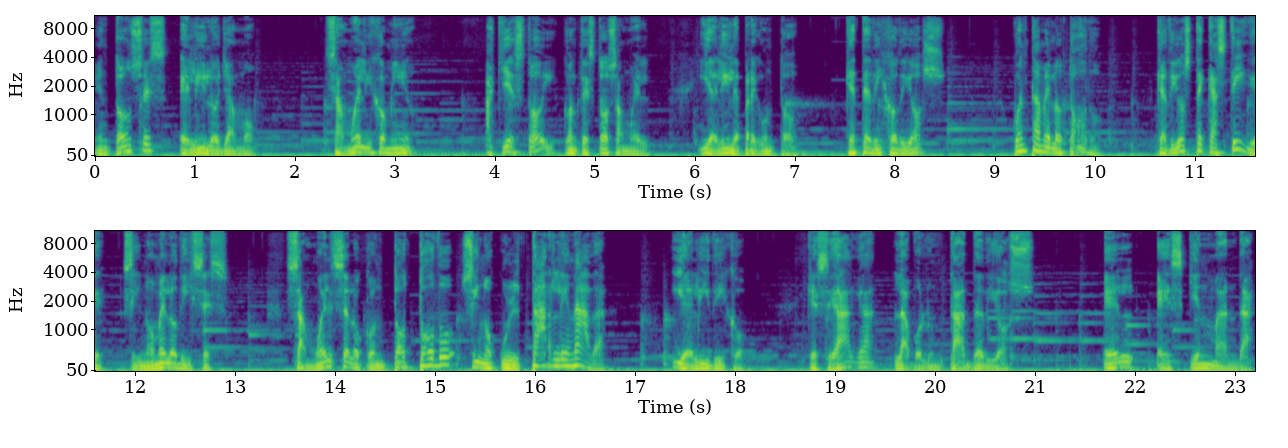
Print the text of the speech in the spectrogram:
Entonces Elí lo llamó. Samuel, hijo mío. Aquí estoy, contestó Samuel. Y Elí le preguntó, ¿qué te dijo Dios? Cuéntamelo todo. Que Dios te castigue si no me lo dices. Samuel se lo contó todo sin ocultarle nada. Y Elí dijo, que se haga la voluntad de Dios. Él es quien manda.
